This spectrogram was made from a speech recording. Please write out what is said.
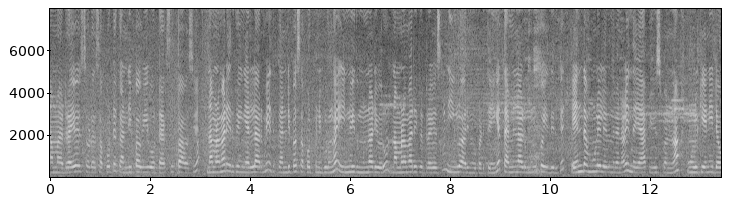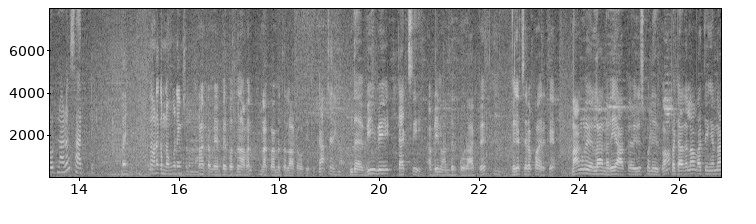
நம்ம டிரைவர்ஸோட சப்போர்ட்டு கண்டிப்பாக விவோ டேக்ஸுக்கு அவசியம். நம்மளை மாதிரி இருக்கிறவங்க எல்லாருமே இது கண்டிப்பாக சப்போர்ட் பண்ணி கொடுங்க. இன்னும் இது முன்னாடி வரும். நம்மளை மாதிரி இருக்கிற டிரைவர்ஸ்க்கு நீங்களும் பயன்படுத்துவீங்க. தமிழ்நாடு முழுக்க இது இருக்குது எந்த மூலையில் இருந்து வேணாலும் இந்த ஆப் யூஸ் பண்ணலாம். உங்களுக்கு எனி டவுட்னாலும் சார்கிட்ட தேங்க்யூ வணக்கம் உங்கள் நேம் சொல்லுங்கள் வணக்கம் என் பேர் பத்மநாபன். நான் கோயம்புத்தூர்ல ஆட்டோ ஓட்டிட்டு இருக்கேன். இந்த விவே டாக்ஸி அப்படின்னு வந்திருக்கு ஒரு ஆப்பு மிகச்சிறப்பாக இருக்குது நாங்களும் எல்லாம் நிறைய ஆப்பை யூஸ் பண்ணியிருக்கோம். பட் அதெல்லாம் பார்த்தீங்கன்னா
